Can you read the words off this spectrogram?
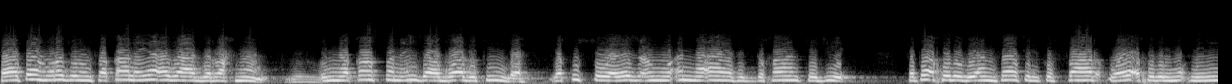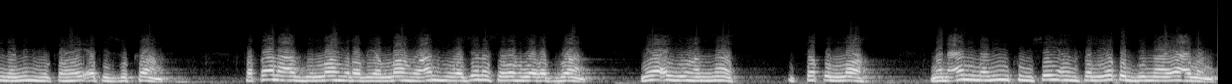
فأتاه رجل فقال يا أبا عبد الرحمن إن قاصا عند أبواب كندة يقص ويزعم أن آية الدخان تجيء. فتأخذ بأنفاس الكفار ويأخذ المؤمنين منه كهيئة الزكام. فقال عبد الله رضي الله عنه وجلس وهو غضبان يا أيها الناس اتقوا الله. من علم منكم شيئا فليقل بما يعلم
